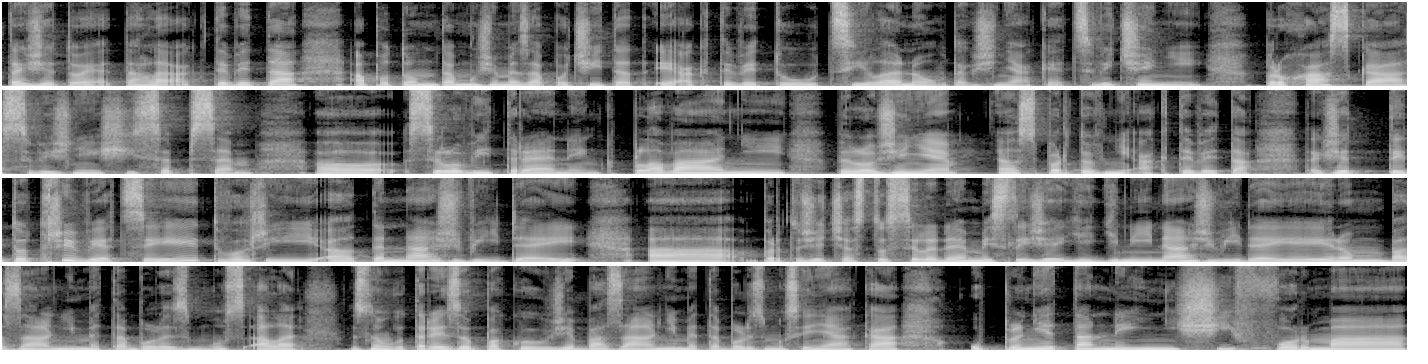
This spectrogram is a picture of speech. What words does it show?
takže to je tahle aktivita a potom tam můžeme započítat i aktivitu cílenou, takže nějaké cvičení, procházka svižnější se psem, uh, silový trénink, plavání, vyloženě uh, sportovní aktivita. Takže tyto tři věci tvoří uh, ten náš výdej a protože často si lidé myslí, že jediný náš výdej je jenom bazální metabolismus, ale znovu tady zopakuju, že bazální metabolismus je nějaká úplně ta nejnižší forma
